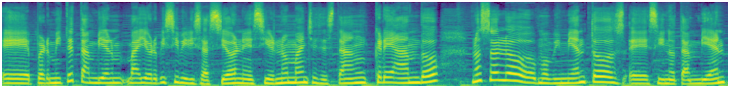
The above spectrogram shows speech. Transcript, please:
eh, permite también mayor visibilización, es decir, no manches, están creando no solo movimientos, eh, sino también,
